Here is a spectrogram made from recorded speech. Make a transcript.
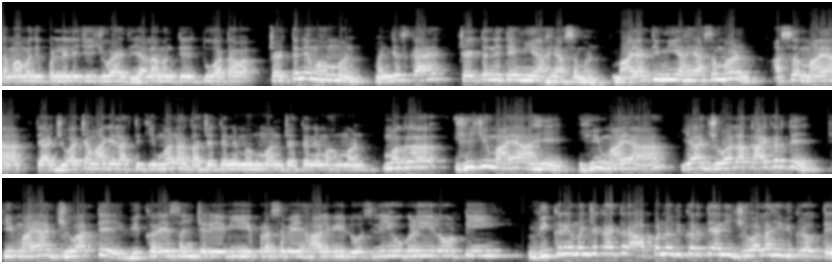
तमामध्ये पडलेले जे जीव आहेत याला म्हणते तू आता चैतन्य महम्मन म्हणजेच काय? चैतन्य ते मी आहे असं म्हण. माया ती मी आहे असं म्हण. असं माया त्या जीवाच्या मागे लागते की मन आता चैतन्य महम्मन चैतन्य महम्मन मग ही जी माया आहे ही माया या जीवाला काय करते? ही माया जीवाते विकरे संचरे विये प्रसवे हालवी डोसली उगळी लोटी. विक्रे म्हणजे काय तर आपण विकरते आणि जीवालाही विक्रवते.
